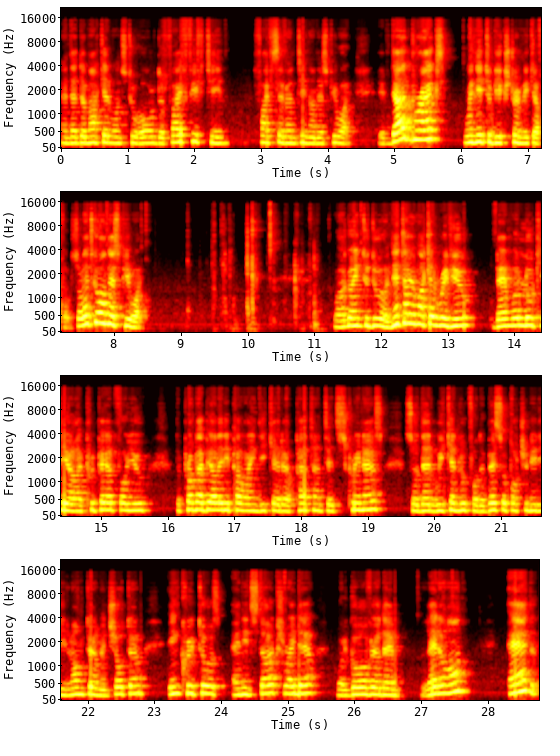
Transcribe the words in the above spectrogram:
and that the market wants to hold the 515, 517 on SPY. If that breaks, we need to be extremely careful. So let's go on SPY. We're going to do an entire market review. Then we'll look here. I prepared for you the probability power indicator patented screeners so that we can look for the best opportunity long term and short term in cryptos and in stocks right there. We'll go over them later on. And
